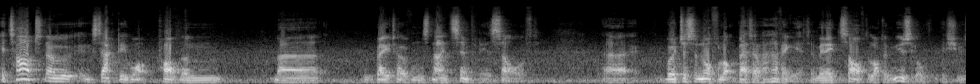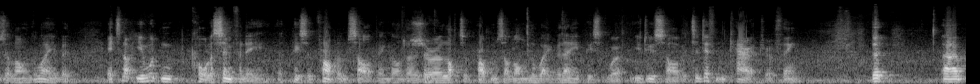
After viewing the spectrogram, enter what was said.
It's hard to know exactly what problem uh, Beethoven's Ninth Symphony has solved. Uh, we're just an awful lot better for having it. I mean, it solved a lot of musical issues along the way, but it's not. You wouldn't call a symphony a piece of problem solving, although sure. there are lots of problems along the way with any piece of work that you do solve. It's a different character of thing. But uh,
